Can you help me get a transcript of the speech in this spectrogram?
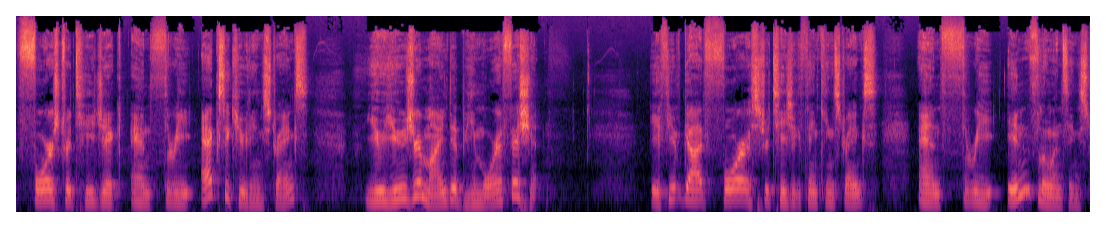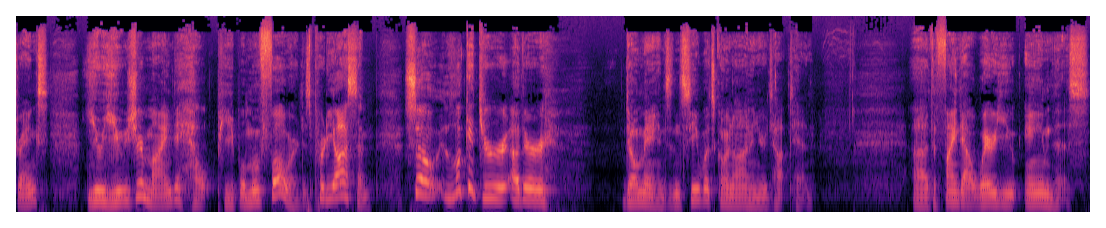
four strategic and three executing strengths, you use your mind to be more efficient. if you've got four strategic thinking strengths and three influencing strengths, you use your mind to help people move forward. It's pretty awesome. So look at your other domains and see what's going on in your top 10 uh, to find out where you aim this.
